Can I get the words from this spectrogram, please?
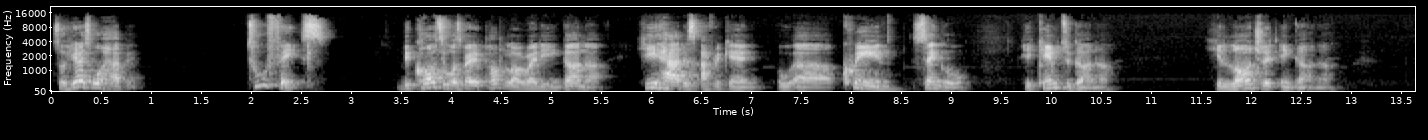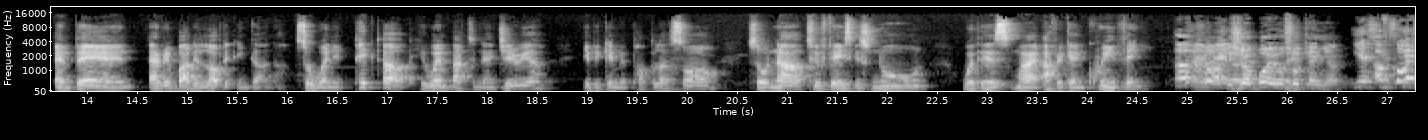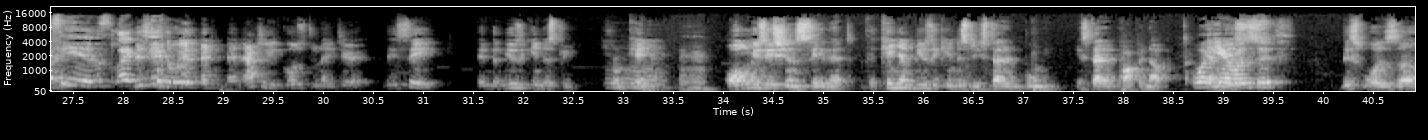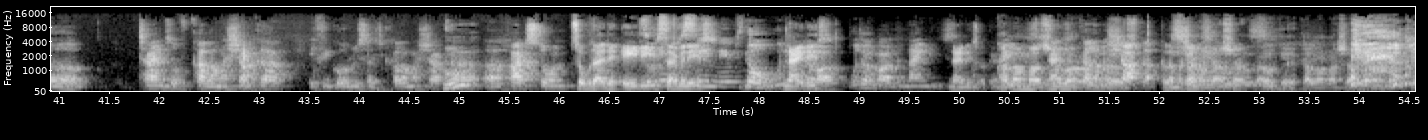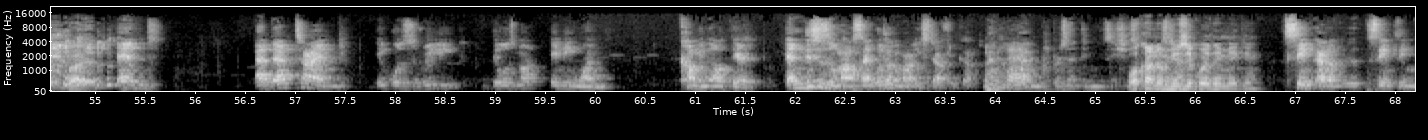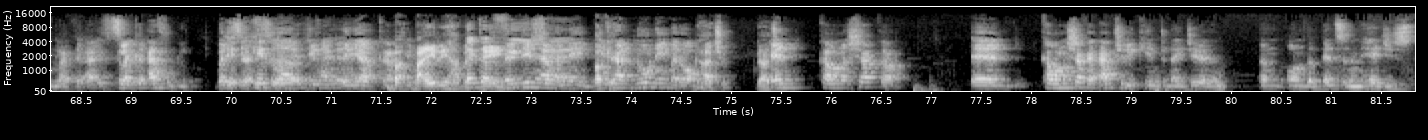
So here's what happened. Two Face, because it was very popular already in Ghana, he had this African uh, Queen single. He came to Ghana, he launched it in Ghana, and then everybody loved it in Ghana. So when it picked up, he went back to Nigeria. It became a popular song. So now Two Face is known with his My African Queen thing. Is your boy also Kenyan? Yes, Of he's course Kenyan. he is. Like This is the way, and, and actually it goes to Nigeria. They say in the music industry from Kenya, all musicians say that the Kenyan music industry started booming. It started popping up. What And year was this? This was uh, times of Kalamashaka. If you go research Kalamashaka, Who? uh, Hardstone. So that the 80s, Interesting 70s, names. No, we're talking, 90s? about, we're talking about the 90s. 90s, okay. Kalamazu and Kalamashaka. Kalamashaka. Okay, mm-hmm. Kalamashaka. Okay, right. And at that time, it was really there was not anyone coming out there. And this is on our side. We're talking about East Africa. Okay. I'm representing musicians. What kind of East music were they making? Same kind of the same thing like the it's like the Afrobeat, but it's a, Hip- it's a hip-life hip, kinda. yeah, kind But, of. but it didn't have a Like a name. they didn't have a name. Okay. It had no name at all. Got you. Got you. And Kalamashaka, and Kalamashaka actually came to Nigeria on, on the Benson and Hedges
